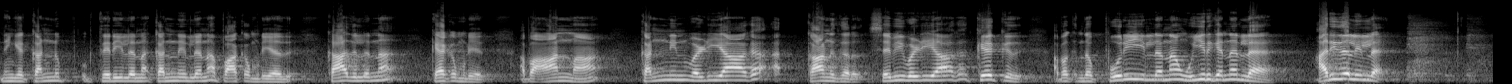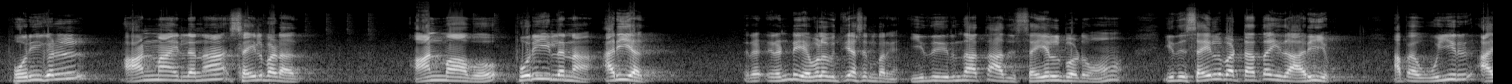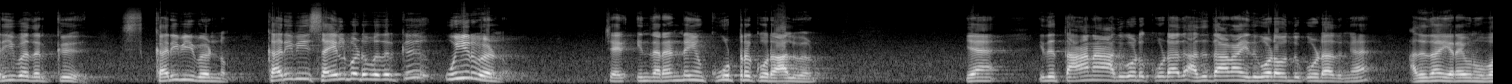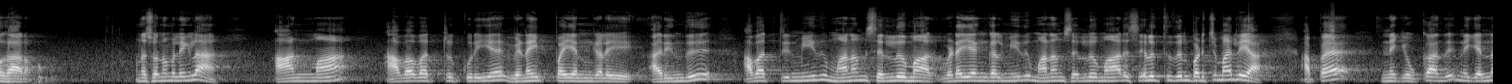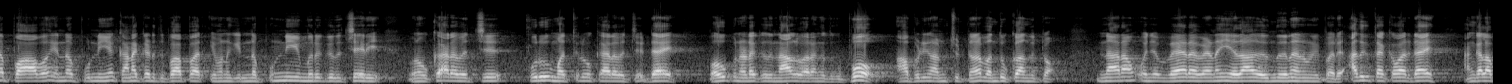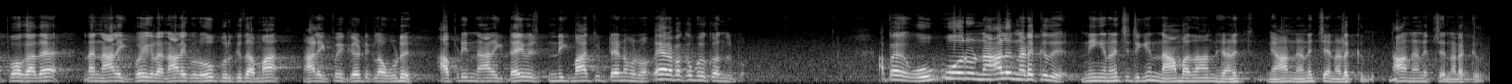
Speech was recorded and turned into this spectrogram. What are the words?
நீங்கள் கண்ணு தெரியலன்னா கண் இல்லைன்னா பார்க்க முடியாது. காது இல்லைன்னா கேட்க முடியாது. அப்போ ஆன்மா கண்ணின் வழியாக காணுகிறது செவி வழியாக கேட்குது. அப்போ இந்த பொறி இல்லைன்னா உயிருக்கு என்ன இல்லை? அறிதல் இல்லை. பொறிகள் ஆன்மா இல்லைன்னா செயல்படாது. ஆன்மாவோ பொறி இல்லைன்னா அறியாது. ரெ- ரெண்டு எவ்வளோ வித்தியாசம்னு பாருங்கள் இது இருந்தால் தான் அது செயல்படும். இது செயல்பட்டால் தான் இது அறியும். அப்போ உயிர் அறிவதற்கு கருவி வேண்டும். கருவி செயல்படுவதற்கு உயிர் வேண்டும். சரி இந்த ரெண்டையும் கூட்டுறக்கு ஒரு ஆள் வேணும். ஏன்? இது தானா அது கூட கூடாது அது தானா இது கூட வந்து கூடாதுங்க. அதுதான் இறைவன் உபகாரம். ஒன்று சொன்னோம் இல்லைங்களா? ஆன்மா அவவற்றுக்குரிய வினைப்பயன்களை அறிந்து அவற்றின் மீது மனம் செல்லுமாறு விடயங்கள் மீது மனம் செல்லுமாறு செலுத்துதுன்னு படிச்சுமா இல்லையா? அப்போ இன்றைக்கி உட்காந்து இன்றைக்கி என்ன பாவம் என்ன புண்ணியம் கணக்கெடுத்து பார்ப்பார். இவனுக்கு இன்ன புண்ணியம் இருக்குது. சரி இவனை உட்கார வச்சு புரு மத்தியில் உட்கார வச்சு டே வகுப்பு நடக்குது நாள் வரங்கிறதுக்கு போ அப்படின்னு அனுப்பிச்சுட்டனால வந்து உட்காந்துட்டோம் இந்நேரம் கொஞ்சம் வேறு வேணையும் ஏதாவது இருந்ததுன்னா நினைப்பார் அதுக்கு தக்கவாறு டேய் அங்கெல்லாம் போகாத நான் நாளைக்கு போய்க்கலாம் நாளைக்கு ஒரு வகுப்பு இருக்குதாம்மா நாளைக்கு போய் கேட்டுக்கலாம் விடு அப்படின்னு நாளைக்கு டைவர்ஸ் இன்றைக்கி மாற்றி விட்டேன்னு பண்ணுவோம்? வேறு பக்கம் போய் உட்காந்துருப்போம் அப்போ ஒவ்வொரு நாளும் நடக்குது. நீங்கள் நினச்சிட்டீங்க நாம தான் நினச்சி நான் நினச்ச நடக்குது. நான் நினச்ச நடக்குது.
